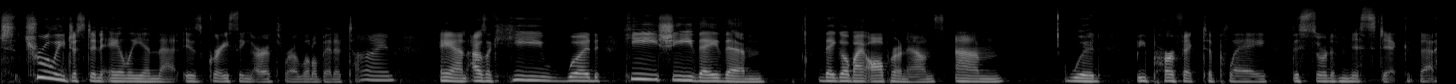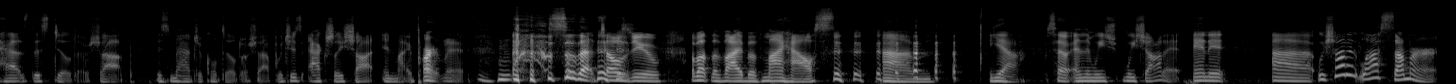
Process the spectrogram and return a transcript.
t- truly just an alien that is gracing Earth for a little bit of time. And I was like, he would, he, she, they, them, they go by all pronouns, um, would be perfect to play this sort of mystic that has this dildo shop, this magical dildo shop, which is actually shot in my apartment. so that tells you about the vibe of my house. Um, yeah. So and then we sh- we shot it, and it uh, we shot it last summer,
